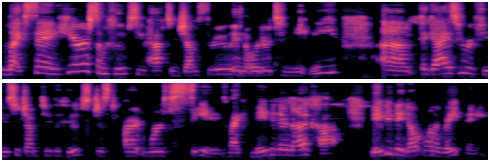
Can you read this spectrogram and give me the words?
like saying here are some hoops you have to jump through in order to meet me um, the guys who refuse to jump through the hoops just aren't worth seeing like maybe they're not a cop maybe they don't want to rape me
